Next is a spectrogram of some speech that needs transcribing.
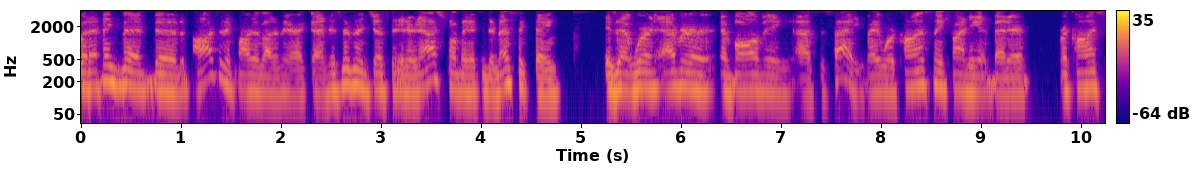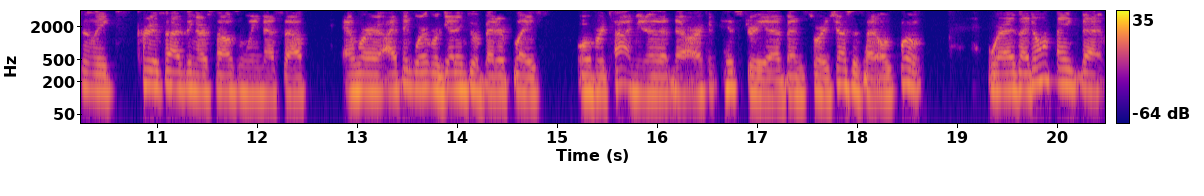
But I think that the, the positive part about America, and this isn't just an international thing, it's a domestic thing, is that we're an ever evolving uh, society, right? We're constantly trying to get better. We're constantly criticizing ourselves when we mess up. And we're, I think we're, we're getting to a better place over time. You know, that, arc of history, uh, Ben's Story Justice, that old quote. Whereas I don't think that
